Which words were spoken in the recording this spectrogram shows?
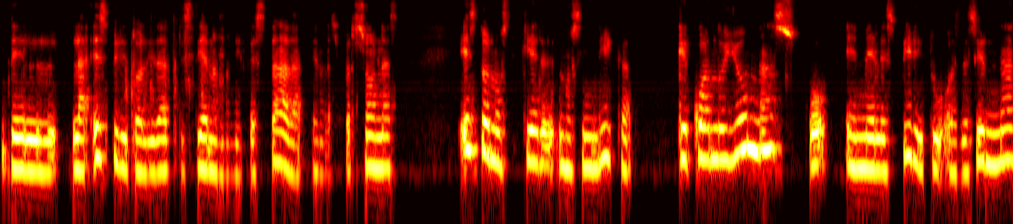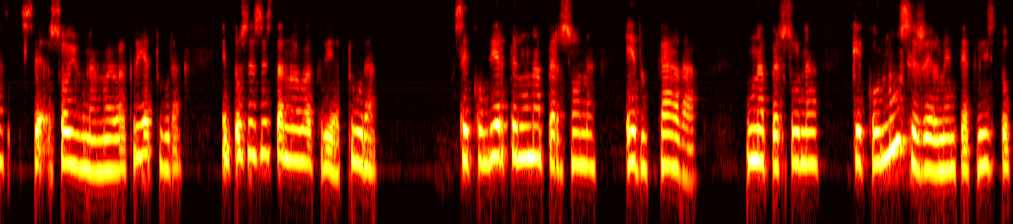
de la espiritualidad cristiana manifestada en las personas, esto nos, quiere, nos indica que cuando yo nazco en el espíritu, es decir, soy una nueva criatura, Entonces esta nueva criatura se convierte en una persona educada, una persona que conoce realmente a Cristo,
